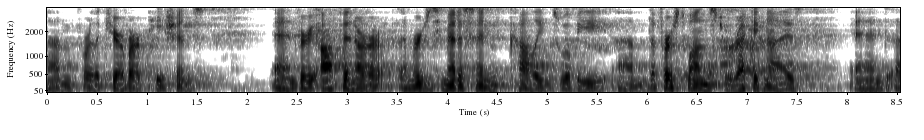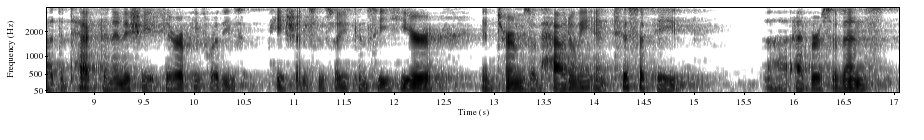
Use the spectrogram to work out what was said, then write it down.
um, for the care of our patients. And very often, our emergency medicine colleagues will be um, the first ones to recognize and uh, detect and initiate therapy for these patients. And so you can see here, in terms of how do we anticipate uh, adverse events,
